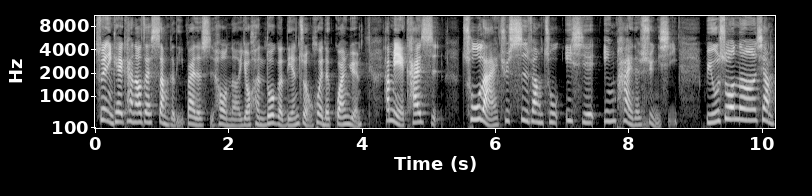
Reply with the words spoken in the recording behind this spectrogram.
所以你可以看到，在上个礼拜的时候呢，有很多个联准会的官员，他们也开始出来去释放出一些鹰派的讯息。比如说呢，像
